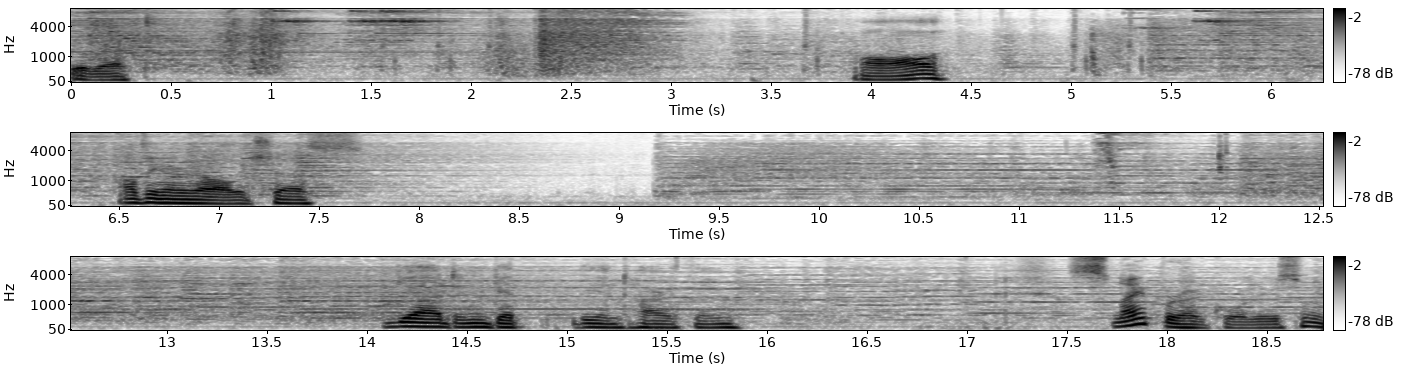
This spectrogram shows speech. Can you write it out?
You're wrecked. Aw. I don't think I got all the chests. Yeah, I didn't get the entire thing. Sniper headquarters, hmm.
